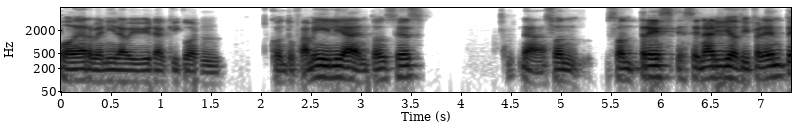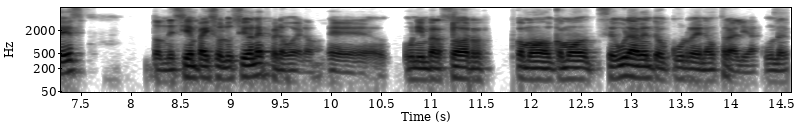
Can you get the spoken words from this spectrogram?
poder venir a vivir aquí con, con tu familia. Entonces, nada, son, son tres escenarios diferentes donde siempre hay soluciones, pero bueno, eh, un inversor, como, como seguramente ocurre en Australia, una,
